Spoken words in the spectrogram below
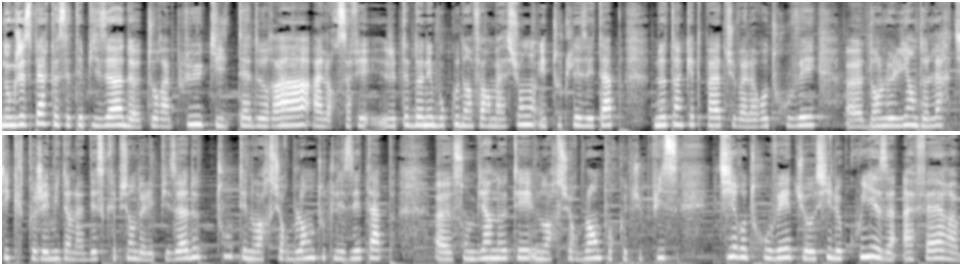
Donc j'espère que cet épisode t'aura plu, qu'il t'aidera. Alors ça fait, j'ai peut-être donné beaucoup d'informations et toutes les étapes. Ne t'inquiète pas, tu vas la retrouver euh, dans le lien de l'article que j'ai mis dans la description de l'épisode. Tout est noir sur blanc, toutes les étapes euh, sont bien notées noir sur blanc pour que tu puisses t'y retrouver. Tu as aussi le quiz à faire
